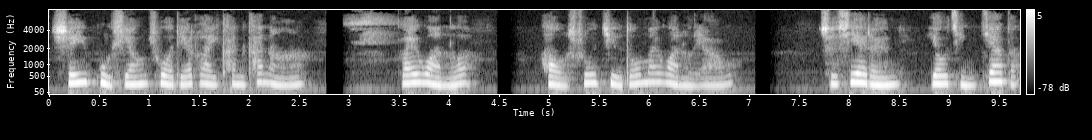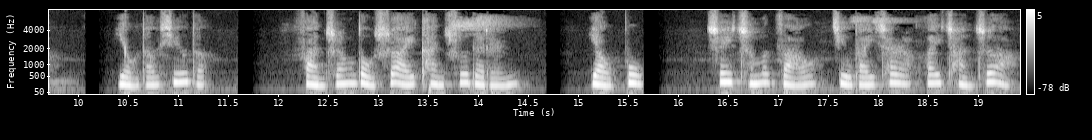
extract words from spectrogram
谁不想早点来看看啊？来晚了，好书就都卖完了。这些人有请假的，有到休的，反正都是爱看书的人。要不？谁这么早就在这儿来抢着啊？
